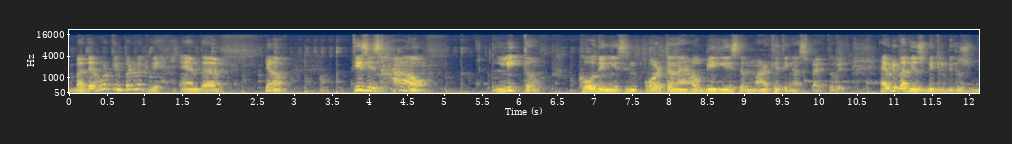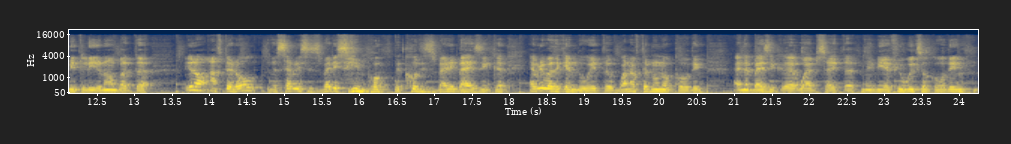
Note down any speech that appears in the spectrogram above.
but they're working perfectly. And uh, you know, this is how little coding is important and how big is the marketing aspect of it. Everybody uses Bitly because Bitly, you know, but uh, you know, after all, the service is very simple, the code is very basic, uh, everybody can do it. Uh, one afternoon of coding and a basic uh, website, uh, maybe a few weeks of coding,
